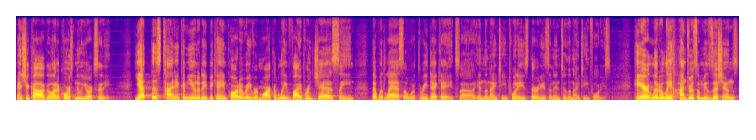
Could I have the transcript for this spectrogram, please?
and Chicago, and of course, New York City. Yet this tiny community became part of a remarkably vibrant jazz scene that would last over three decades uh, in the 1920s, 30s, and into the 1940s. Here, literally hundreds of musicians,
